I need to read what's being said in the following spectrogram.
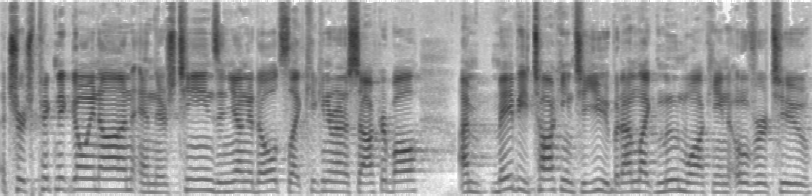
a church picnic going on and there's teens and young adults like kicking around a soccer ball, I'm maybe talking to you, but I'm like moonwalking over to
